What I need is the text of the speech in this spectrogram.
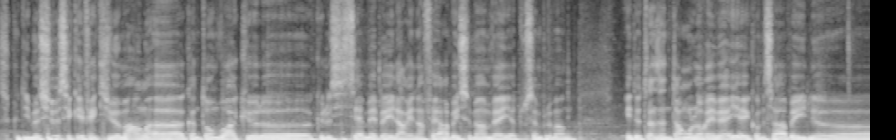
ce que dit monsieur, c'est qu'effectivement, euh, quand on voit que le, que le système, eh ben, il a rien à faire, eh ben, il se met en veille, tout simplement. Et de temps en temps, on le réveille et comme ça, ben, il, euh,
